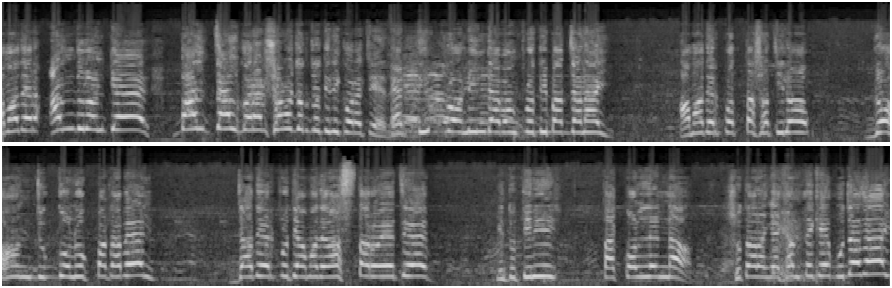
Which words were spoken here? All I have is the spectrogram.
আমাদের আন্দোলনকে বানচাল করার ষড়যন্ত্র তিনি করেছেন। এর তীব্র নিন্দা এবং প্রতিবাদ জানাই আমাদের প্রত্যাশা ছিল গ্রহণযোগ্য লোক পাঠাবেন, যাদের প্রতি আমাদের আস্থা রয়েছে, কিন্তু তিনি তা করলেন না। সুতরাং এখান থেকে বোঝা যায়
